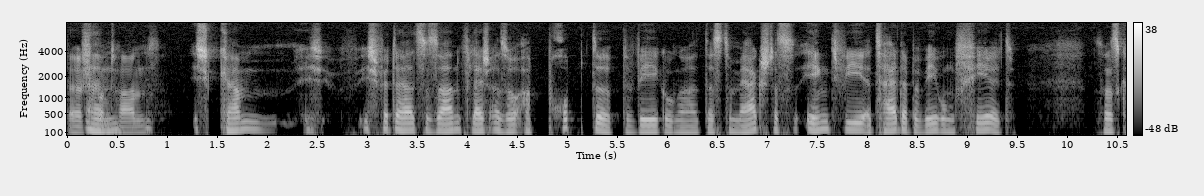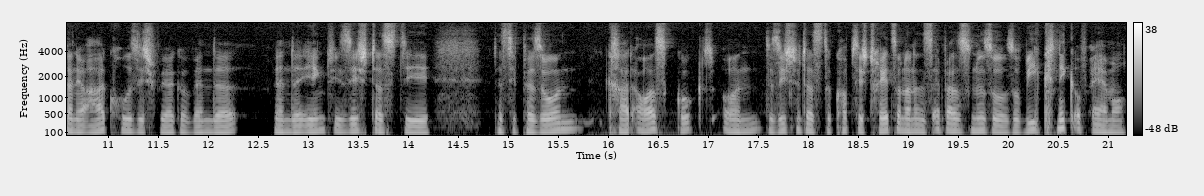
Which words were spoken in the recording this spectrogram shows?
äh, spontan. Ich kann, ich, ich würde halt so sagen, vielleicht also abrupte Bewegungen, dass du merkst, dass irgendwie ein Teil der Bewegung fehlt. Sowas kann ja auch gruselig wirken, wenn du, wenn du irgendwie siehst, dass die, dass die Person geradeaus guckt und du siehst nicht, dass der Kopf sich dreht, sondern es ist einfach nur so, so wie Knick auf einmal,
